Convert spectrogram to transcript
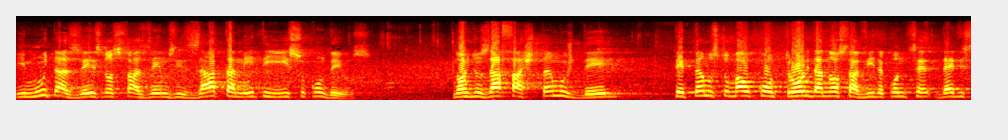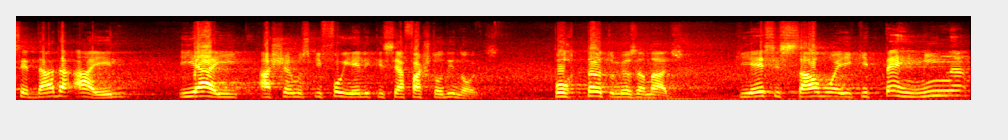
E muitas vezes nós fazemos exatamente isso com Deus. Nós nos afastamos dele, tentamos tomar o controle da nossa vida quando deve ser dada a ele, e aí achamos que foi ele que se afastou de nós. Portanto, meus amados, que esse salmo aí que termina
